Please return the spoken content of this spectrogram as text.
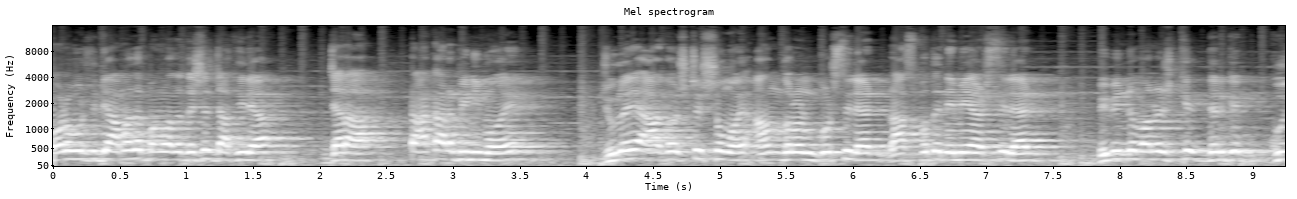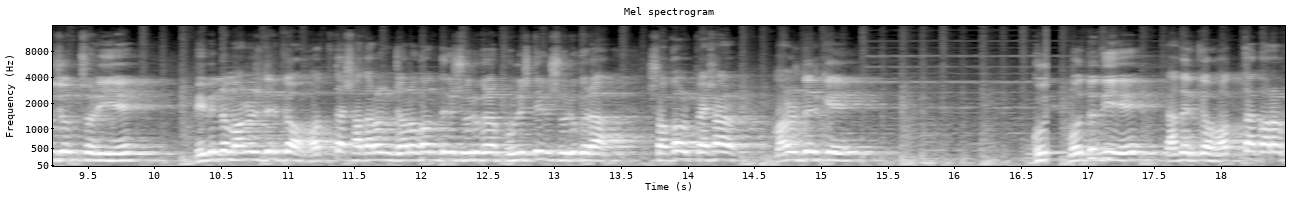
পরবর্তীতে আমাদের বাংলাদেশের জাতিরা, যারা টাকার বিনিময়ে জুলাই, আগস্টের সময় আন্দোলন করছিলেন, রাজপথে নেমে আসছিলেন। বিভিন্ন মানুষদেরকে গুজব ছড়িয়ে, বিভিন্ন মানুষদেরকে হত্যা সাধারণ জনগণ থেকে শুরু করা, পুলিশ থেকে শুরু করা, সকল পেশার মানুষদেরকে মধ্য দিয়ে তাদেরকে হত্যা করার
